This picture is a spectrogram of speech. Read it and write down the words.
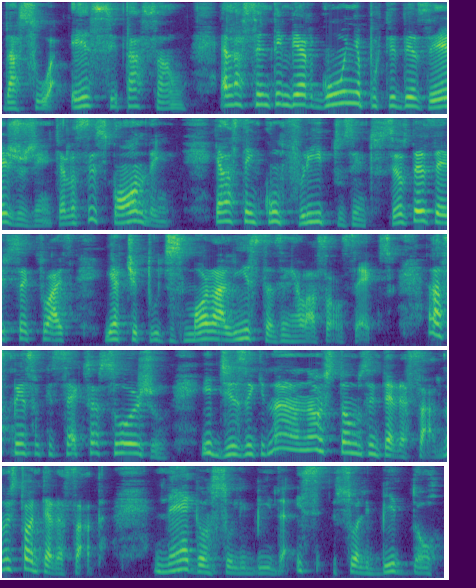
da sua excitação. Elas sentem vergonha por ter desejo, gente. Elas se escondem. Elas têm conflitos entre seus desejos sexuais e atitudes moralistas em relação ao sexo. Elas pensam que sexo é sujo e dizem que não, não estamos interessados, não estou interessada. Negam sua libido, sua libido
